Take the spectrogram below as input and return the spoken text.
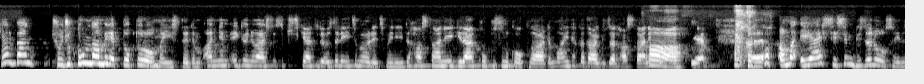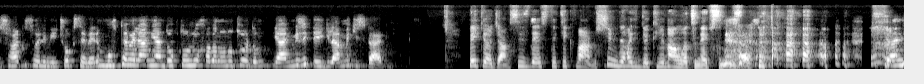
Yani ben çocukluğumdan beri hep doktor olmayı istedim. Annem Ege Üniversitesi Psikiyatride özel eğitim öğretmeniydi. Hastaneye girer kokusunu koklardım. Ay ne kadar güzel hastane kokusu diye. ee, ama eğer sesim güzel olsaydı şarkı söylemeyi çok severim. Muhtemelen yani doktorluğu falan unuturdum. Yani müzikle ilgilenmek isterdim. Peki hocam sizde estetik var mı? Şimdi hadi dökülün anlatın hepsini bize. yani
